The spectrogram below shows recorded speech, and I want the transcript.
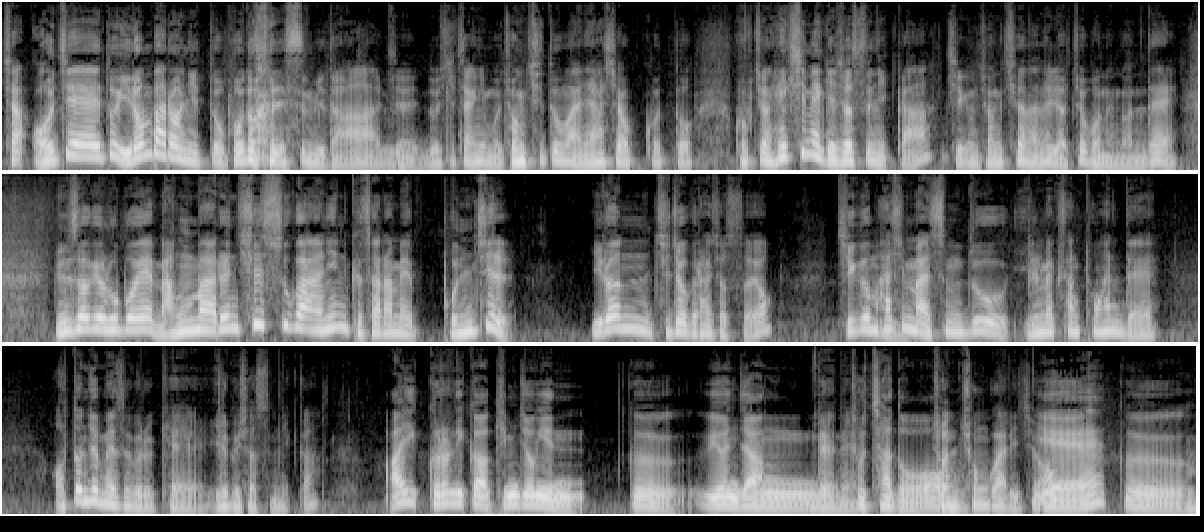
자, 어제도 이런 발언이 또 보도가 됐습니다. 이제 노 실장이 뭐 정치도 많이 하셨고 또 국정 핵심에 계셨으니까 지금 정치 현안을 여쭤보는 건데 윤석열 후보의 막말은 실수가 아닌 그 사람의 본질 이런 지적을 하셨어요. 지금 하신 말씀도 일맥상통한데 어떤 점에서 그렇게 읽으셨습니까? 아이 그러니까 김종인 그 위원장조차도 전 총괄이죠. 예, 그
